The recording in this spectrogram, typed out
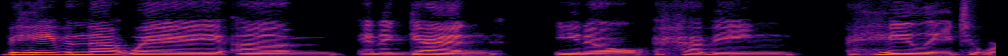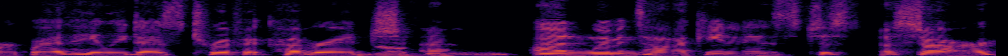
behave in that way um and again you know having Hailey to work with. Hailey does terrific coverage um, on women's hockey and is just a star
